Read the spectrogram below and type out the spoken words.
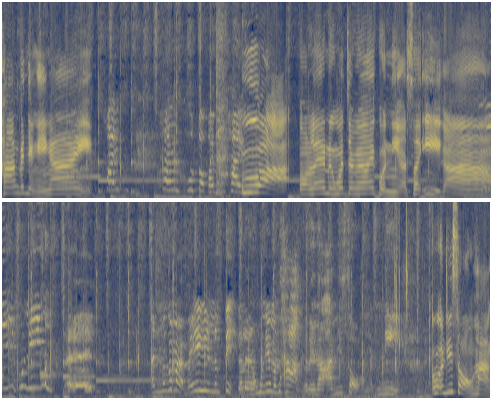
ข้ามกันอย่างง่ายใครใครคุณต่อไปเป็นใครๆเอื้อตอนแรกนึกว่าจะง่ายกว่านี้ซะอีกอะนี่คนนี้มันเอ๊ะอันนี้มันก็แบบไม่มันติดกันเลยนะคนนี้มันห่างกันเลยนะ อันที่สองเนี่ยคนนี้เอออันที่สองห่าง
